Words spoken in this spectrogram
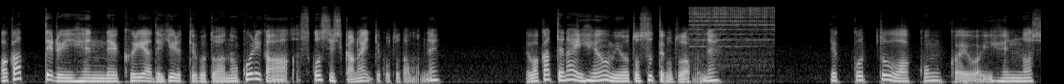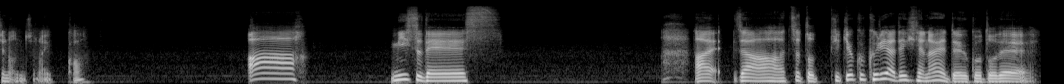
分かってる異変でクリアできるってことは残りが少ししかないってことだもんね。分かってない異変を見落とすってことだもんね。ってことは今回は異変なしなんじゃないか？あー、ミスでーす。はい。じゃあ、ちょっと結局クリアできてないということで、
